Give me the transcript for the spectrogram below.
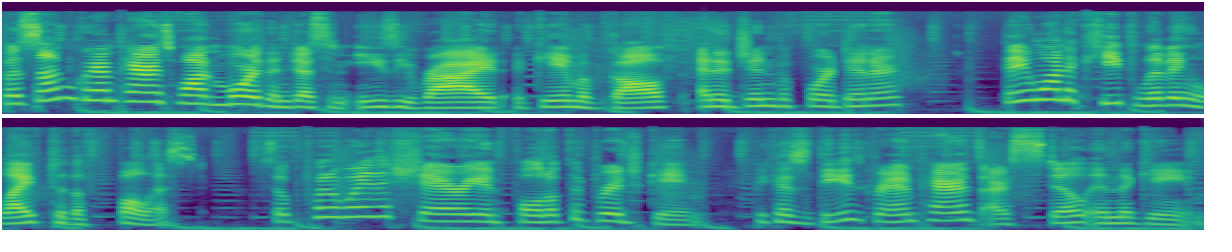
But some grandparents want more than just an easy ride, a game of golf, and a gin before dinner. They want to keep living life to the fullest. So put away the sherry and fold up the bridge game, because these grandparents are still in the game.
